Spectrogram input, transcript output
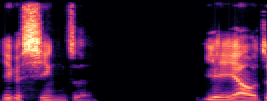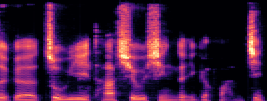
一个行者也要这个注意他修行的一个环境。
